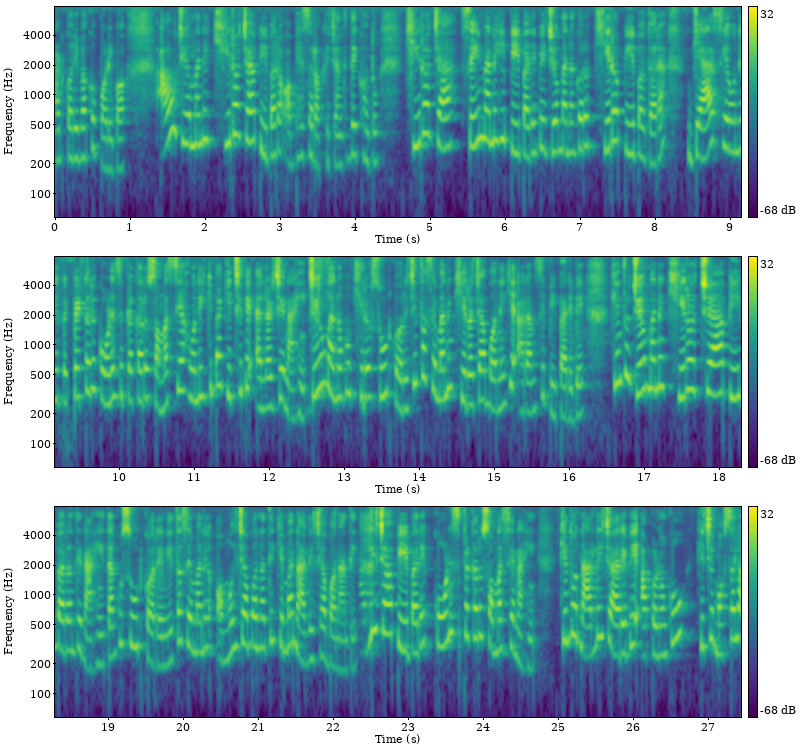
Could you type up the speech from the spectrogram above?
ଆଡ଼୍ କରିବାକୁ ପଡ଼ିବ ଆଉ ଯେଉଁମାନେ କ୍ଷୀର ଚା' ପିଇବାର ଅଭ୍ୟାସ ରଖିଛନ୍ତି ଦେଖନ୍ତୁ କ୍ଷୀର ଚା' ସେଇମାନେ ହିଁ ପିଇପାରିବେ ଯେଉଁମାନଙ୍କର କ୍ଷୀର ପିଇବା ଦ୍ୱାରା ଗ୍ୟାସ୍ ହେଉନି ପେଟରେ କୌଣସି ପ୍ରକାର ସମସ୍ୟା ହେଉନି କିମ୍ବା କିଛି ବି ଆଲର୍ଜି ନାହିଁ ଯେଉଁମାନଙ୍କୁ କ୍ଷୀର ସୁଟ୍ କରୁଛି ତ ସେମାନେ से क्षीर चा बन आराम से पीपारे कि जो मैंने क्षीर चा पी पारती ना सुट कैनि तो से अमूल चा बनाती कि नाली चा बनाती नाली चा पीबारे कौन प्रकार समस्या ना कि नाली चा भी आपन को किसी मसला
